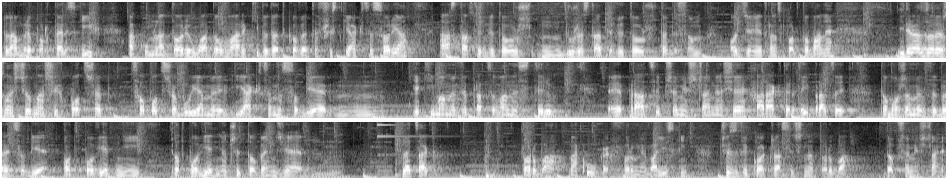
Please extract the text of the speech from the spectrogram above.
lamp reporterskich, akumulatory, ładowarki dodatkowe, te wszystkie akcesoria, a statywy to już, mm, duże statywy to już wtedy są oddzielnie transportowane. I teraz w zależności od naszych potrzeb, co potrzebujemy, jak chcemy sobie, mm, jaki mamy wypracowany styl e, pracy, przemieszczania się, charakter tej pracy, to możemy wybrać sobie odpowiedni, odpowiednio, czy to będzie mm, plecak, torba na kółkach w formie walizki, czy zwykła klasyczna torba do przemieszczania.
